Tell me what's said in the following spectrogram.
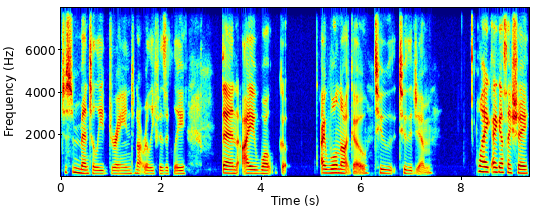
just mentally drained, not really physically, then I won't go I will not go to to the gym. Well, I, I guess I say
